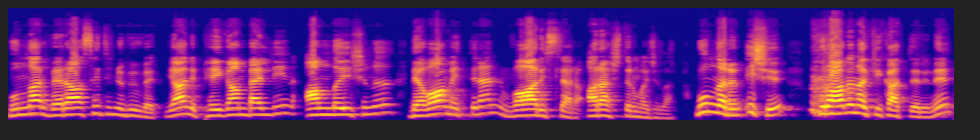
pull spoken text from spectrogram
Bunlar veraset-i nübüvvet yani peygamberliğin anlayışını devam ettiren varisler, araştırmacılar. Bunların işi Kur'an'ın hakikatlerini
